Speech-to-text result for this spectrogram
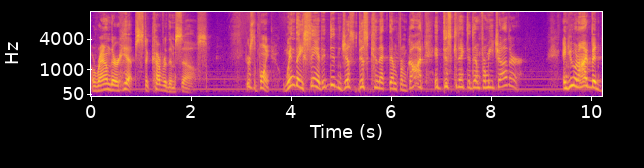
around their hips to cover themselves. Here's the point when they sinned, it didn't just disconnect them from God, it disconnected them from each other. And you and I have been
